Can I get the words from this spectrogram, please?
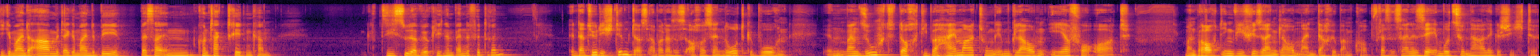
die Gemeinde A mit der Gemeinde B besser in Kontakt treten kann. Siehst du da wirklich einen Benefit drin? Natürlich stimmt das, aber das ist auch aus der Not geboren. Ähm, man sucht doch die Beheimatung im Glauben eher vor Ort. Man braucht irgendwie für seinen Glauben ein Dach über dem Kopf. Das ist eine sehr emotionale Geschichte.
